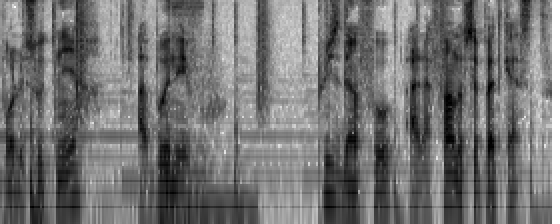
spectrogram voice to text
Pour le soutenir, abonnez-vous. Plus d'infos à la fin de ce podcast.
